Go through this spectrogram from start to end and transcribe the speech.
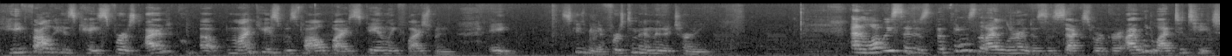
he filed his case first. I, uh, my case was filed by Stanley Fleishman, a, excuse me, a First Amendment attorney. And what we said is the things that I learned as a sex worker, I would like to teach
